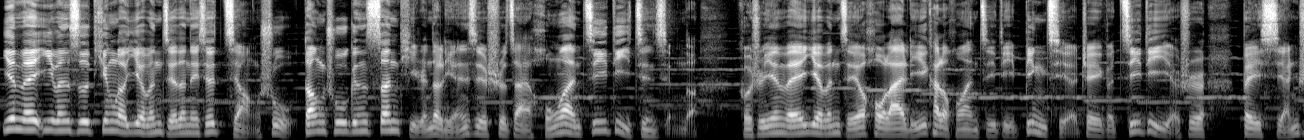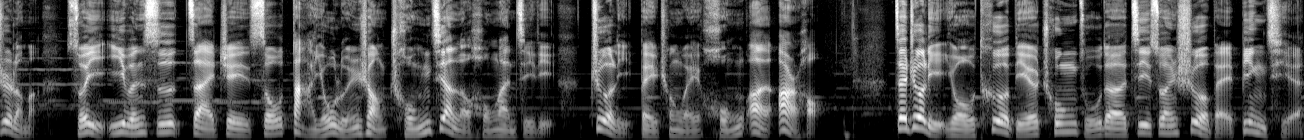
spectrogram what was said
因为伊文斯听了叶文洁的那些讲述，当初跟三体人的联系是在红岸基地进行的。可是因为叶文洁后来离开了红岸基地，并且这个基地也是被闲置了嘛，所以伊文斯在这艘大游轮上重建了红岸基地，这里被称为红岸二号。在这里有特别充足的计算设备，并且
